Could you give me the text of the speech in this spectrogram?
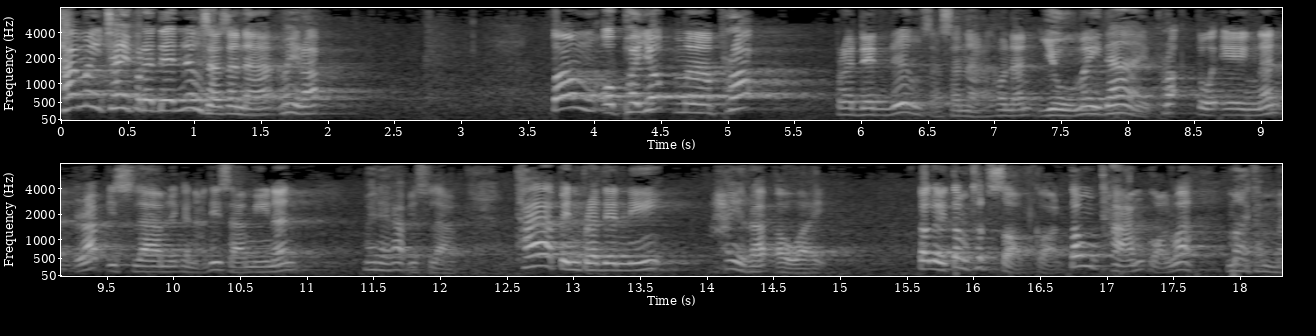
ถ้าไม่ใช่ประเด็นเรื่องศาสนาไม่รับ ต้องอพยพมาเพราะประเด็นเรื่องศาสนาเท่านั้นอยู่ไม่ได้ เพราะตัวเองนั้นรับอิสลามในขณะที่สามีนั้น ไม่ได้รับอิสลาม ถ้าเป็นประเด็นนี้ให้รับเอาไว้ ก็เลยต้องทดสอบก่อน ต้องถามก่อนว่ามาทำไม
